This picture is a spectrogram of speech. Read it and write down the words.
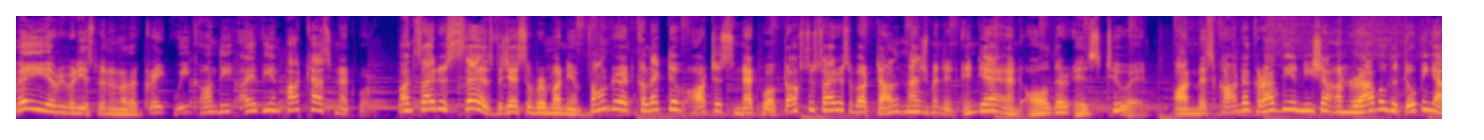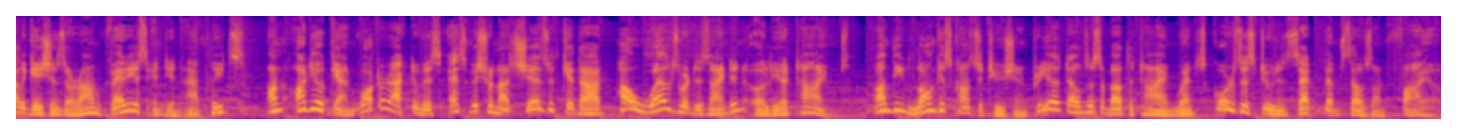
Hey everybody, it's been another great week on the IVM Podcast Network. On Cyrus Says, Vijay Subramaniam, founder at Collective Artists Network, talks to Cyrus about talent management in India and all there is to it. On Misconduct, Ragvi and Nisha unravel the doping allegations around various Indian athletes. On Audiogan, water activist S. Vishwanath shares with Kedar how wells were designed in earlier times. On the longest constitution, Priya tells us about the time when scores of students set themselves on fire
